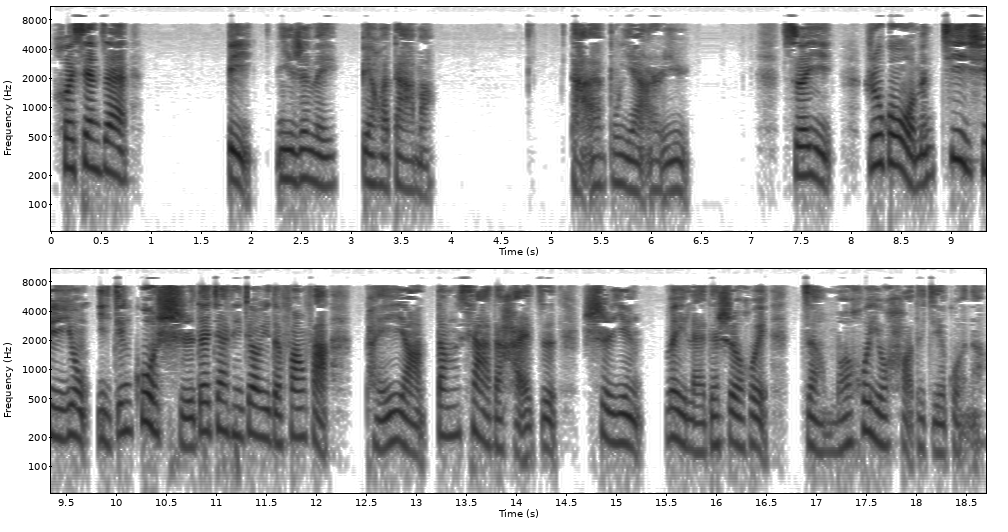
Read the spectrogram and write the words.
和现在比，你认为变化大吗？答案不言而喻。所以，如果我们继续用已经过时的家庭教育的方法培养当下的孩子适应未来的社会怎么会有好的结果呢？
